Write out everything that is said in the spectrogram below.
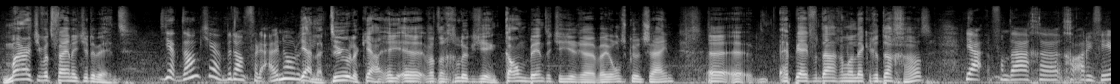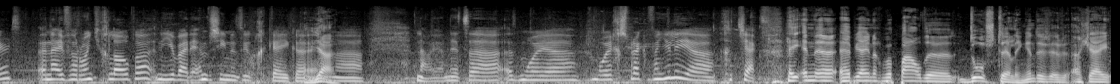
Maartje, wat fijn dat je er bent. Ja, dank je. Bedankt voor de uitnodiging. Ja, natuurlijk. Ja, eh, eh, wat een geluk dat je in Cannes bent, dat je hier eh, bij ons kunt zijn. Eh, heb jij vandaag al een lekkere dag gehad? Ja, vandaag gearriveerd. En even een rondje gelopen. En hier bij de embassy natuurlijk gekeken. Ja. En nou ja, net het mooie, mooie gesprekken van jullie gecheckt. Hey, en heb jij nog bepaalde doelstellingen? Dus als jij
